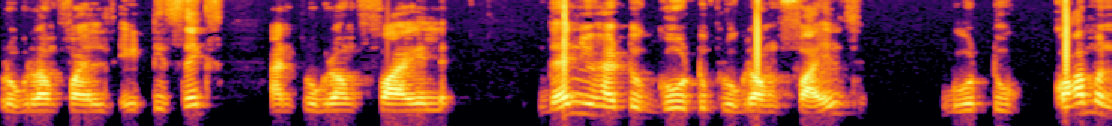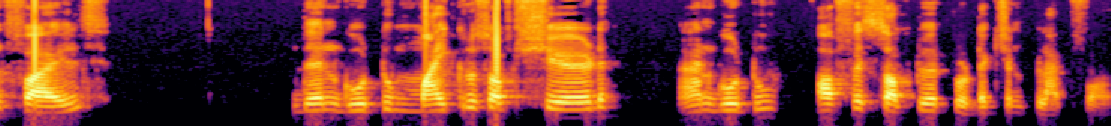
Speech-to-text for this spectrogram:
program files 86 and program file then you have to go to program files go to common files then go to Microsoft Shared and go to Office Software Protection Platform.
